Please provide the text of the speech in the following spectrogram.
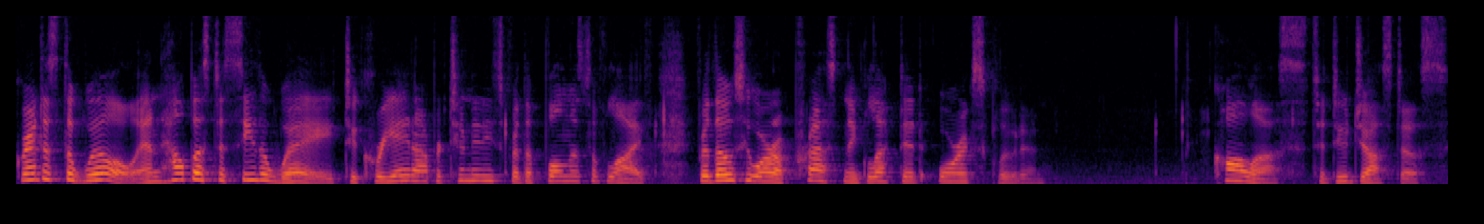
Grant us the will and help us to see the way to create opportunities for the fullness of life for those who are oppressed, neglected, or excluded. Call us to do justice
